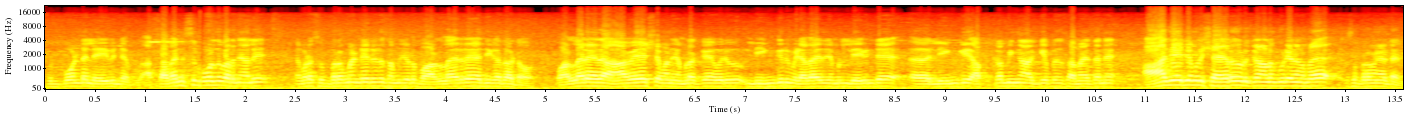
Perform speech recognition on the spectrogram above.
ഫുട്ബോളിന്റെ ലൈവിന്റെ സെവൻസ് ബോൾ എന്ന് പറഞ്ഞാൽ നമ്മുടെ സുബ്രഹ്മണ്യനെ വളരെ വളരെയധികം കേട്ടോ വളരെ ആവേശമാണ്. നമ്മളൊക്കെ ഒരു ലിങ്കിന് വേണ്ടി അതായത് നമ്മൾ ലൈവിന്റെ ലിങ്ക് അപ്കമിങ് ആക്കിയപ്പോൾ സമയത്ത് തന്നെ ആദ്യമായിട്ട് നമ്മൾ ഷെയർ കൊടുക്കാനുള്ള കൂടിയാണ് നമ്മുടെ സുബ്രഹ്മണ്യേട്ടൻ.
